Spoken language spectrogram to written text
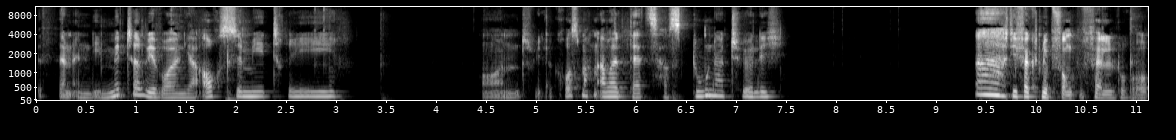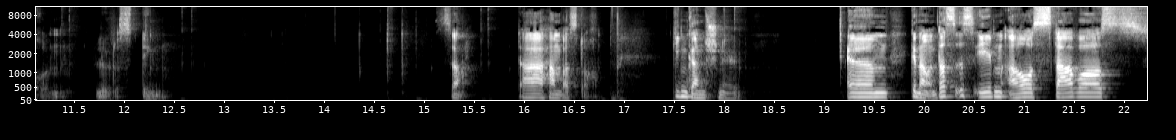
Bisschen in die Mitte. Wir wollen ja auch Symmetrie. Und wieder groß machen. Aber jetzt hast du natürlich ah, die Verknüpfung verloren. Blödes Ding. So, da haben wir es doch. Ging ganz schnell. Ähm, genau, und das ist eben aus Star Wars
